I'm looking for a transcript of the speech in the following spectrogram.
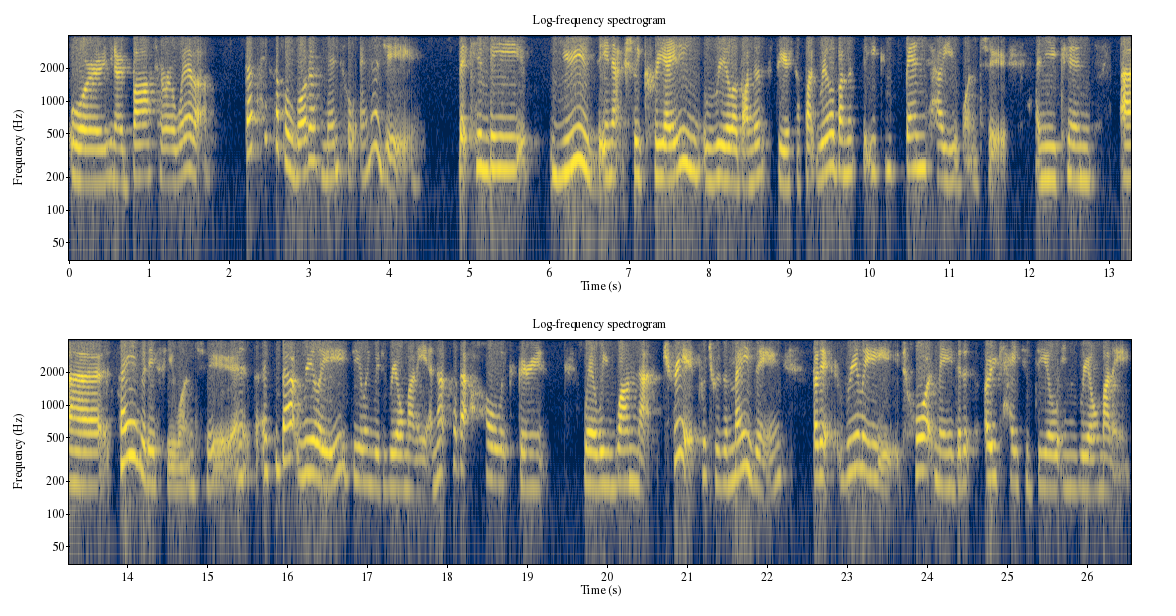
or you know barter or whatever, that takes up a lot of mental energy that can be used in actually creating real abundance for yourself, like real abundance that you can spend how you want to, and you can uh, save it if you want to. And it's, it's about really dealing with real money. And that's what that whole experience where we won that trip, which was amazing, but it really taught me that it's okay to deal in real money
